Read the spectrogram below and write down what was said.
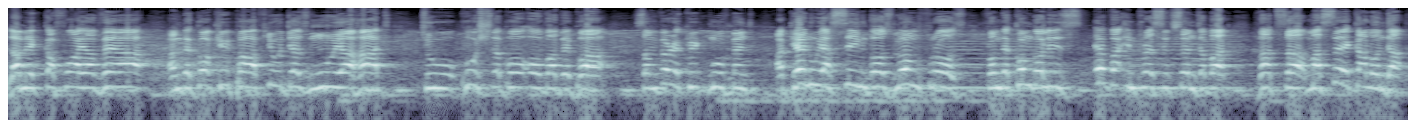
Lamek Kafwaya there, and the goalkeeper, days Muya had to push the ball over the bar. Some very quick movement. Again, we are seeing those long throws from the Congolese ever impressive centre back. That's uh, Marcel Kalonda.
